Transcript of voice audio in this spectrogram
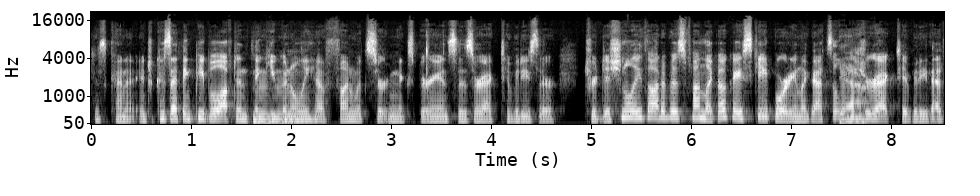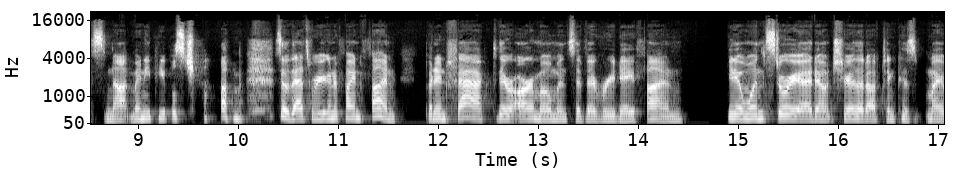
just kind of interesting because I think people often think mm. you can only Mm. have fun with certain experiences or activities that are traditionally thought of as fun. Like, okay, skateboarding, like that's a Yeah. leisure activity. That's not many people's job. so that's where you're going to find fun. But in fact, there are moments of everyday fun. You know, one story I don't share that often because my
